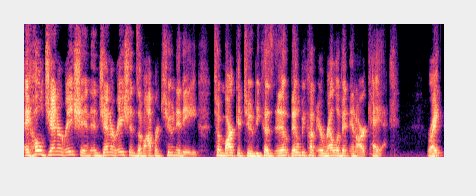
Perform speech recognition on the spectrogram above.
a whole generation and generations of opportunity to market to because they'll, they'll become irrelevant and archaic right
